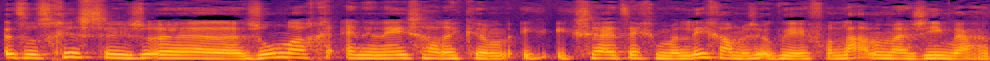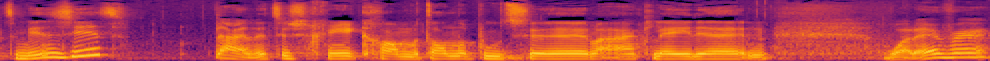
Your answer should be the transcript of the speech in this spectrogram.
het was gisteren uh, zondag en ineens had ik hem. Ik, ik, zei tegen mijn lichaam dus ook weer van laat me maar zien waar het hem in zit. Nou, en intussen ging ik gewoon mijn tanden poetsen, me aankleden en whatever.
